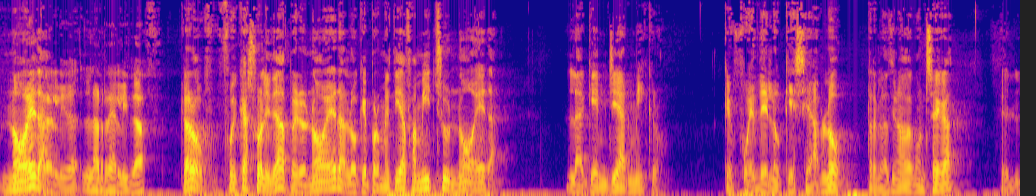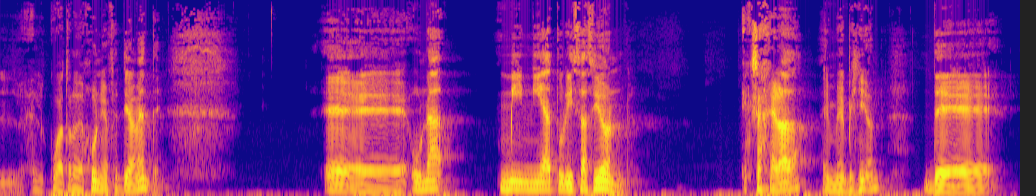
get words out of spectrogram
no La era. realidad. La realidad. Claro, fue casualidad, pero no era. Lo que prometía Famitsu no era la Game Gear Micro, que fue de lo que se habló relacionado con Sega el, el 4 de junio, efectivamente. Eh, una miniaturización exagerada, en mi opinión, de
